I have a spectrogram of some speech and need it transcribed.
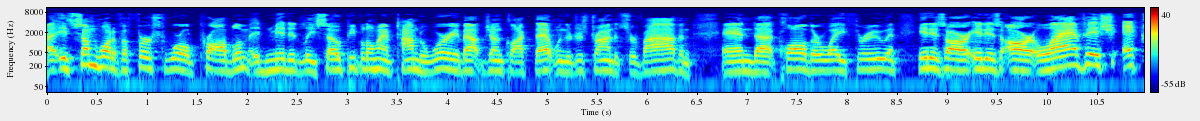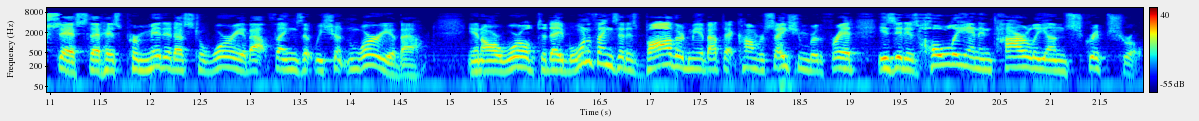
Uh, it's somewhat of a first world problem, admittedly so. People don't have time to worry about junk like that when they're just trying to survive and and uh, claw their way through. And it is our it is our lavish excess that has permitted us to worry about things that we shouldn't worry about in our world today. But one of the things that has bothered me about that conversation, Brother Fred, is it is wholly and entirely unscriptural.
